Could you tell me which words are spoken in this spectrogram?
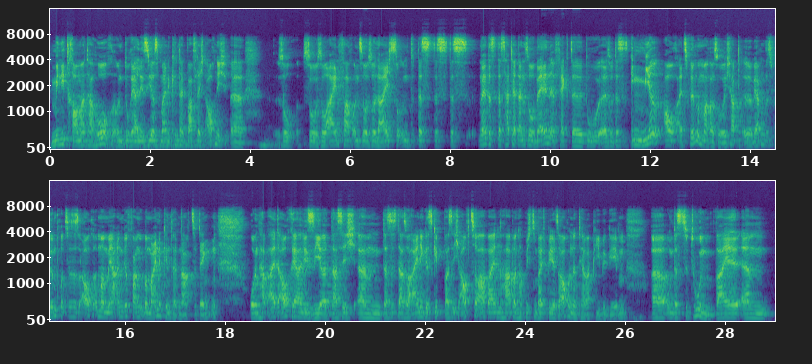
Mini-Traumata hoch und du realisierst, meine Kindheit war vielleicht auch nicht äh, so, so, so einfach und so, so leicht. So, und das, das, das, ne, das, das hat ja dann so Welleneffekte. Du, also das ging mir auch als Filmemacher so. Ich habe äh, während des Filmprozesses auch immer mehr angefangen, über meine Kindheit nachzudenken und habe halt auch realisiert, dass ich, ähm, dass es da so einiges gibt, was ich aufzuarbeiten habe und habe mich zum Beispiel jetzt auch in eine Therapie begeben, äh, um das zu tun, weil ähm,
